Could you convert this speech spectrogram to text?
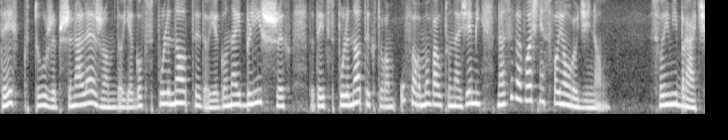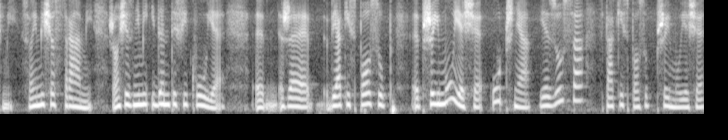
tych, którzy przynależą do Jego wspólnoty, do Jego najbliższych, do tej wspólnoty, którą uformował tu na ziemi, nazywa właśnie swoją rodziną swoimi braćmi, swoimi siostrami, że on się z nimi identyfikuje, że w jaki sposób e, przyjmuje się ucznia Jezusa, w taki sposób przyjmuje się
